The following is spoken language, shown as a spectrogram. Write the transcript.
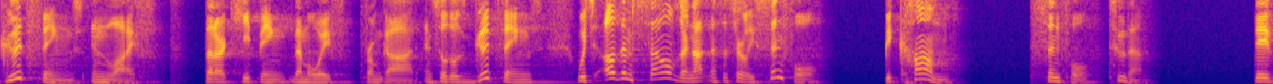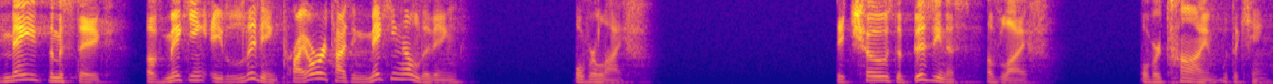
good things in life that are keeping them away from God. And so those good things, which of themselves are not necessarily sinful, become sinful to them. They've made the mistake of making a living, prioritizing making a living over life. They chose the busyness of life over time with the king.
